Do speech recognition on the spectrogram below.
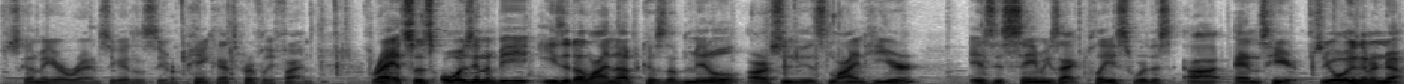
Just gonna make it red so you guys can see, or pink, that's perfectly fine. Right, so it's always gonna be easy to line up because the middle, or excuse me, this line here is the same exact place where this uh, ends here. So you're always gonna know.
